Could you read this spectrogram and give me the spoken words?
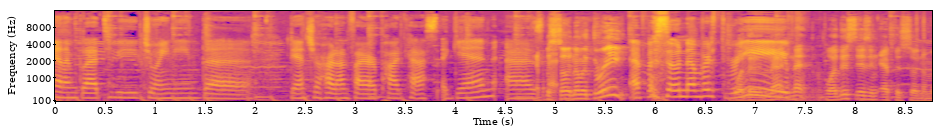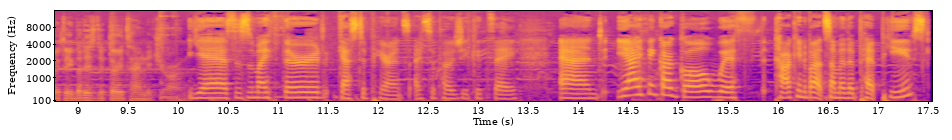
and I'm glad to be joining the Dance Your Heart on Fire podcast again as episode number three. Episode number three. Well, not, not, well, this isn't episode number three, but this is the third time that you're on. Yes, this is my third guest appearance, I suppose you could say. And yeah, I think our goal with talking about some of the pet peeves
